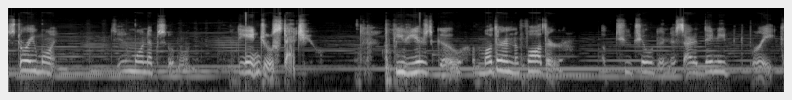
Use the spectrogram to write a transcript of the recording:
Story 1, Season 1, Episode 1 The Angel Statue. A few years ago, a mother and a father of two children decided they needed a break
